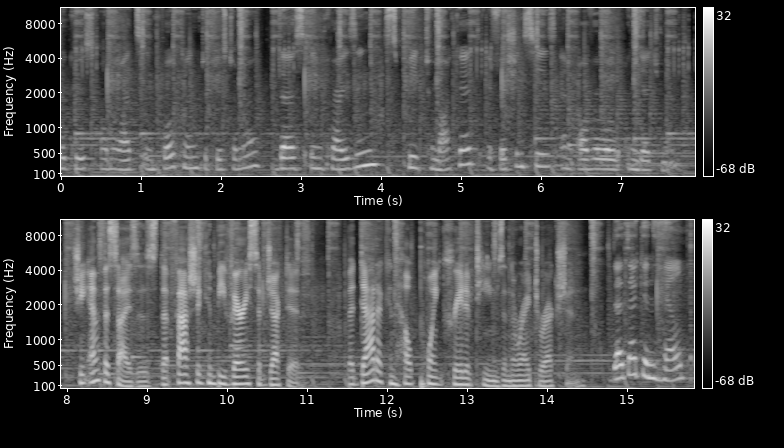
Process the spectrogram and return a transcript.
focus on what's important to customers, thus increasing speed to market, efficiencies, and overall engagement. She emphasizes that fashion can be very subjective, but data can help point creative teams in the right direction. Data can help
